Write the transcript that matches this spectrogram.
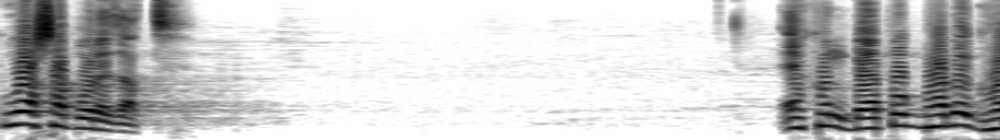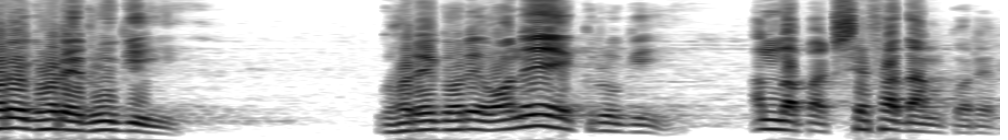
কুয়াশা পড়ে যাচ্ছে। এখন ব্যাপকভাবে ঘরে ঘরে রুগী ঘরে ঘরে অনেক রোগী আল্লাহ পাক শেফা দান করেন।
